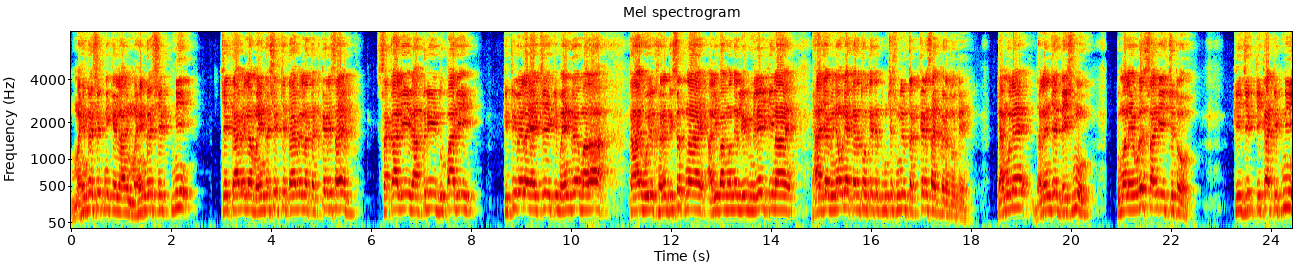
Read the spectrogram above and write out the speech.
महेंद्र शेठनी केलं आणि महेंद्र शेठनी चे त्यावेळेला महेंद्र शेठचे त्यावेळेला तटकरे साहेब सकाळी रात्री दुपारी किती वेळेला यायचे की महेंद्र मला काय होईल खरं दिसत नाही. अलिबागमध्ये लीड मिळेल की नाही? ह्या ज्या विनवण्या करत होते ते तुमचे सुनील तटकरे साहेब करत होते. त्यामुळे धनंजय देशमुख तुम्हाला एवढंच सांगू इच्छितो की जी टीका टिप्पणी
